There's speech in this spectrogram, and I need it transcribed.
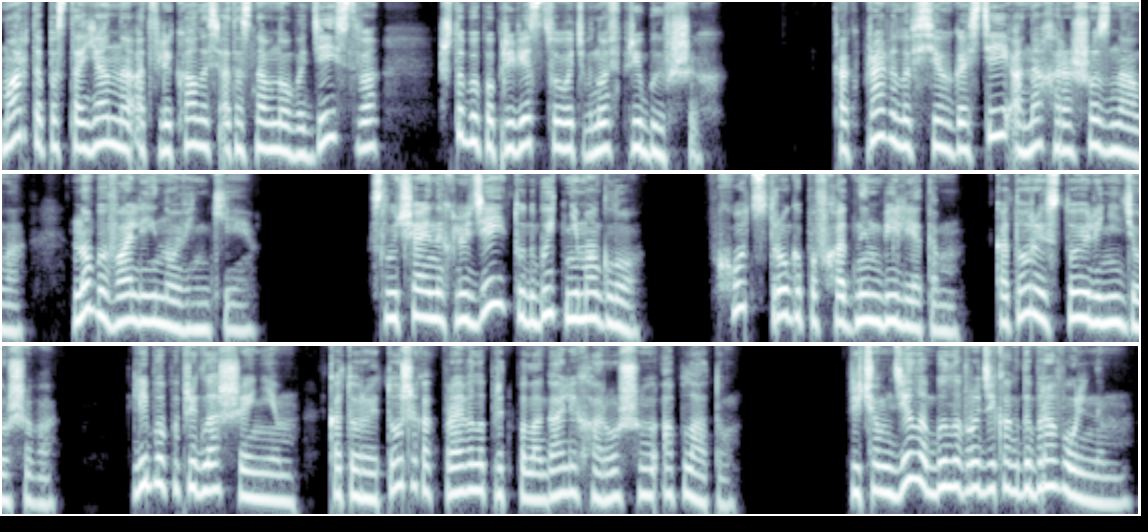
Марта постоянно отвлекалась от основного действа, чтобы поприветствовать вновь прибывших. Как правило, всех гостей она хорошо знала, но бывали и новенькие. Случайных людей тут быть не могло. Вход строго по входным билетам, которые стоили недешево, либо по приглашениям, которые тоже, как правило, предполагали хорошую оплату. Причем дело было вроде как добровольным.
